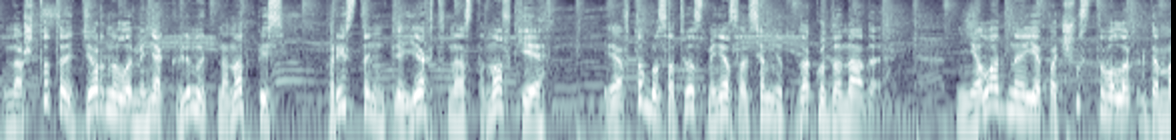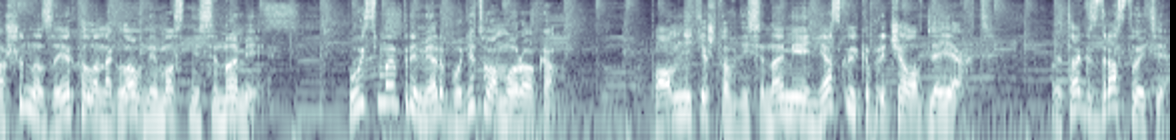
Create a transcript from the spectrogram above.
Но что-то дернуло меня клюнуть на надпись пристань для яхт на остановке, и автобус отвез меня совсем не туда, куда надо. Неладное я почувствовала, когда машина заехала на главный мост Нисиномии. Пусть мой пример будет вам уроком. Помните, что в Нисиномии несколько причалов для яхт. Итак, здравствуйте.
